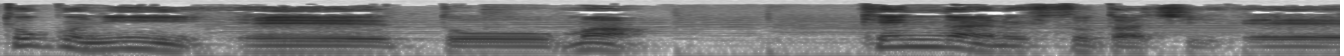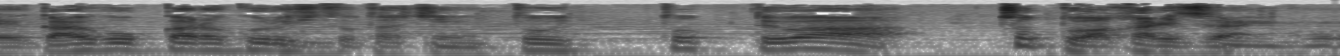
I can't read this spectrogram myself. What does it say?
特に、えーとまあ、県外の人たち、えー、外国から来る人たちにととってはちょっと分かりづらい。ってい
